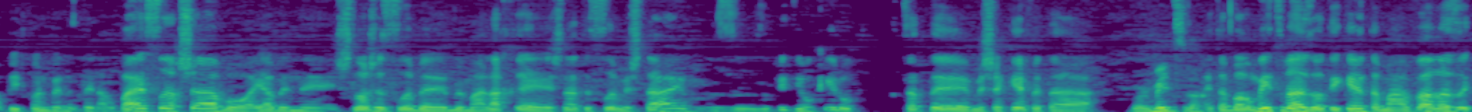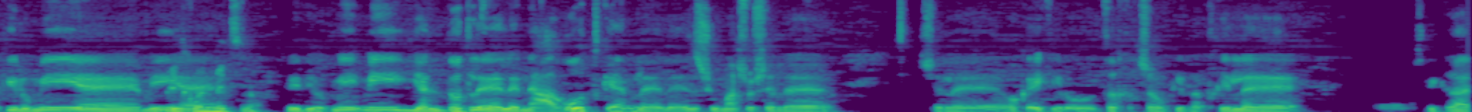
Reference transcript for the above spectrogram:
הביטקוין בן, בן 14 עכשיו, או היה בן אה, 13 ב- במהלך שנת 22, אז זה, בדיוק כאילו קצת משקף את, ה, בר מצווה, את הבר מצווה הזאת, כן? את המעבר הזה, כאילו, מ... אה, מ ביטקוין אה, מצווה. בדיוק, מ- מילדות לנערות, כן? לאיזשהו משהו של, אה, של אוקיי, כאילו צריך עכשיו כאילו להתחיל, מה שנקרא,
